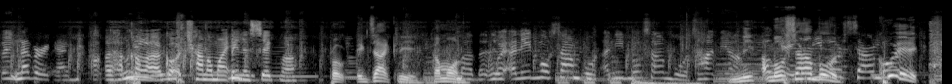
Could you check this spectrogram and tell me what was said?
Never again. I have come. I've got to channel my inner Sigma. Bro, exactly. Come on. Wait, I need more soundboard. I need more soundboard to hype me up. Need Okay, more you need more soundboard. soundboard. Quick.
